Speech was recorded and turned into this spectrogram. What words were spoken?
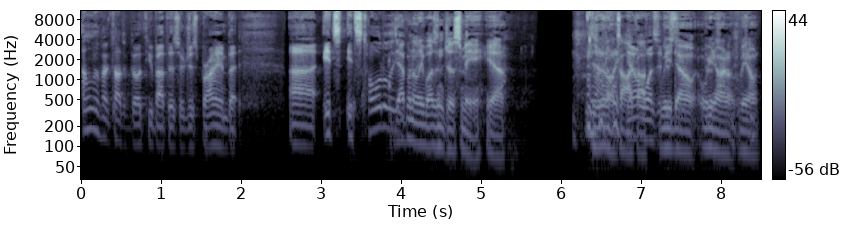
don't know if I've talked to both of you about this or just Brian, but uh, it's it's totally Definitely wasn't just me. Yeah, we don't talk. No, it off, wasn't we don't. We don't. We don't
